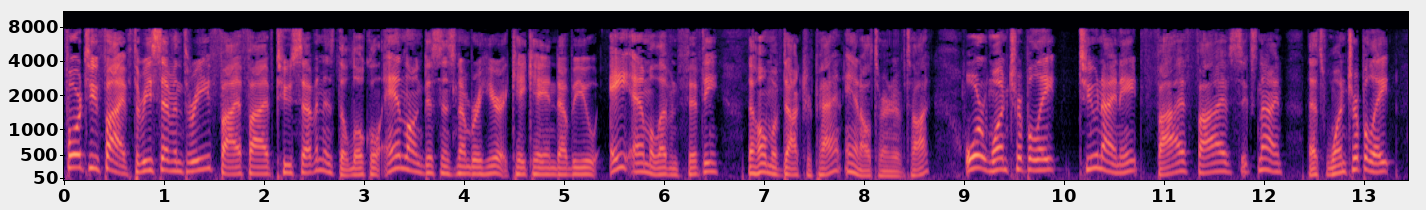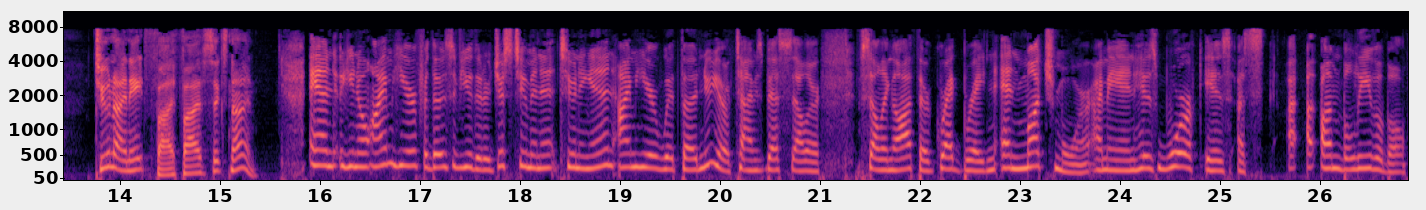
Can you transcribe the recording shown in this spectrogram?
425-373-5527 is the local and long distance number here at KKNW AM 1150, the home of Dr. Pat and Alternative Talk, or 1 298 5569. That's 1 298 5569. And you know, I'm here for those of you that are just two minute tuning in. I'm here with a New York Times bestseller selling author Gregg Braden and much more. I mean, his work is a, unbelievable,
